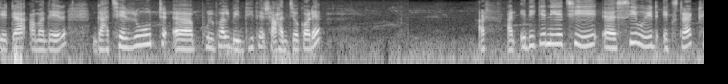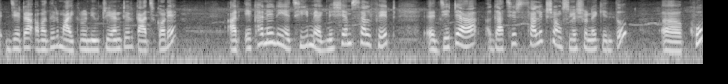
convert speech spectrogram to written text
যেটা আমাদের গাছের রুট ফুল ফল বৃদ্ধিতে সাহায্য করে। আর আর এদিকে নিয়েছি সিউইড এক্সট্রাক্ট যেটা আমাদের মাইক্রোনিউট্রিয়েন্টের কাজ করে। আর এখানে নিয়েছি ম্যাগনেসিয়াম সালফেট যেটা গাছের সালেক সংশ্লেষণে কিন্তু খুব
